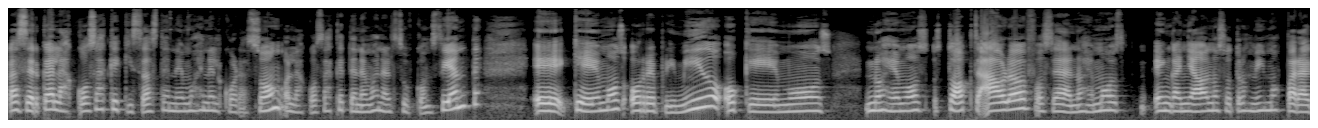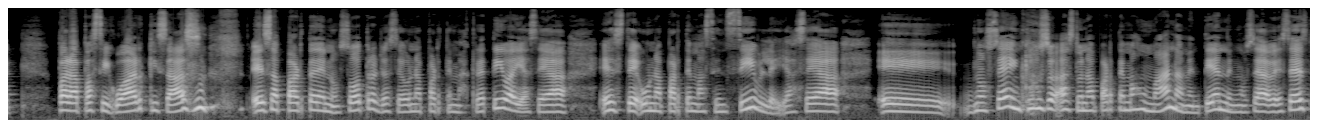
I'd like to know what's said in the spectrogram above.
acerca de las cosas que quizás tenemos en el corazón o las cosas que tenemos en el subconsciente eh, que hemos o reprimido o que hemos nos hemos talked out of, o sea, nos hemos engañado nosotros mismos para, para apaciguar quizás esa parte de nosotros, ya sea una parte más creativa, ya sea este, una parte más sensible, ya sea, eh, no sé, incluso hasta una parte más humana, ¿me entienden? O sea, a veces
